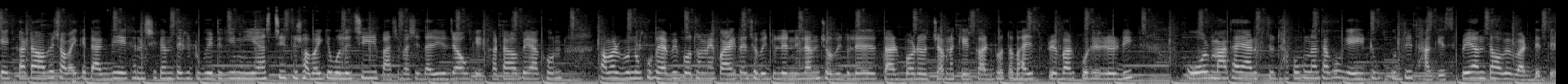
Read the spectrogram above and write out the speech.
কেক কাটা হবে। সবাইকে ডাক দিয়ে এখানে সেখান থেকে টুকে টুকে নিয়ে আসছি। তো সবাইকে বলেছি পাশে পাশে দাঁড়িয়ে যাও, কেক কাটা হবে এখন। আমার বোনও খুব হ্যাপি প্রথমে কয়েকটা ছবি তুলে নিলাম। ছবি তুলে তারপরে হচ্ছে আমরা কেক কাটবো। তো ভাই স্প্রে বার করে রেডি ওর মাথায় আর কিছু থাকুক না থাকুক, এইটুকু বুদ্ধি থাকে। স্প্রে আনতে হবে বার্থডেতে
